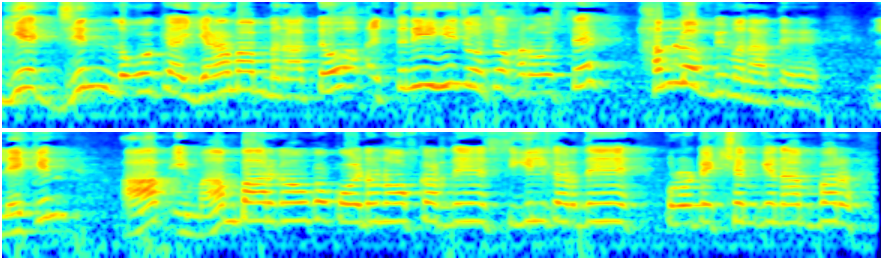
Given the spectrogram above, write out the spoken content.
ये जिन लोगों के अयाम आप मनाते हो, इतनी ही जोशो खरोश से हम लोग भी मनाते हैं। लेकिन आप इमाम बारगाहों को कॉर्डन ऑफ़ कर दें सील कर दें प्रोटेक्शन के नाम पर,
